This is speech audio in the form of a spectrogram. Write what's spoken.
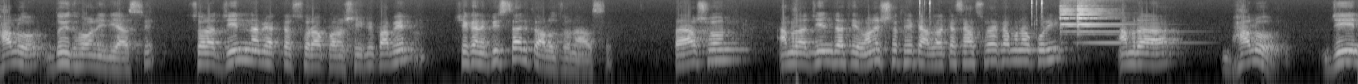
ভালো দুই ধরনেরই আছে। সোরা জিন নামে একটা সোরা কোরআন শিল্পী পাবেন, সেখানে বিস্তারিত আলোচনা আছে। তাই আসুন, আমরা জিন জাতির অনিষ্ট থেকে আল্লাহর কাছে আশ্রয় কামনা করি। আমরা ভালো জিন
